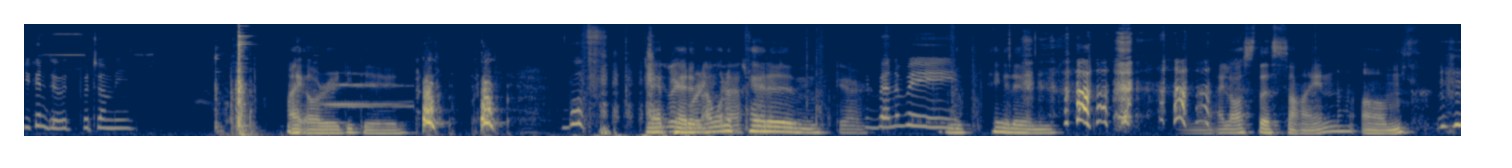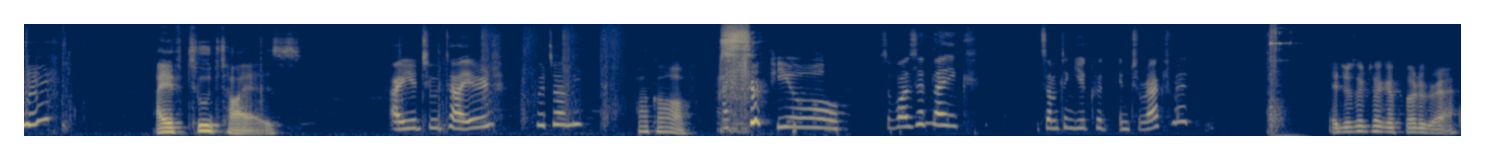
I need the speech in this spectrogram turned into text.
You can do it vortami. I already did. Woof! Can I like, pet him? I want to pet him. scared. You ran away! I Pet him. I lost the sign. Um, I have two tires. Are you too tired vortami? Fuck off. Fuel. So was it like something you could interact with? It just looks like a photograph.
